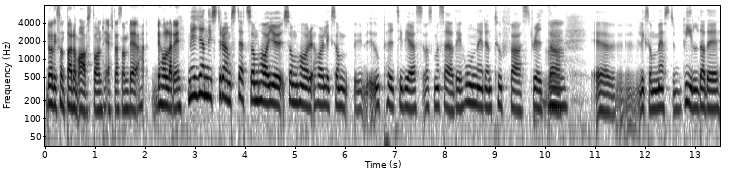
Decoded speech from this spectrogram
då liksom tar de avstånd eftersom det, det håller i... Med Jenny Strömstedt som har ju som har, har liksom eh, upphöjt till deras, vad ska man säga, det, hon är den tuffa, straighta, mm eh, liksom mest bildade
